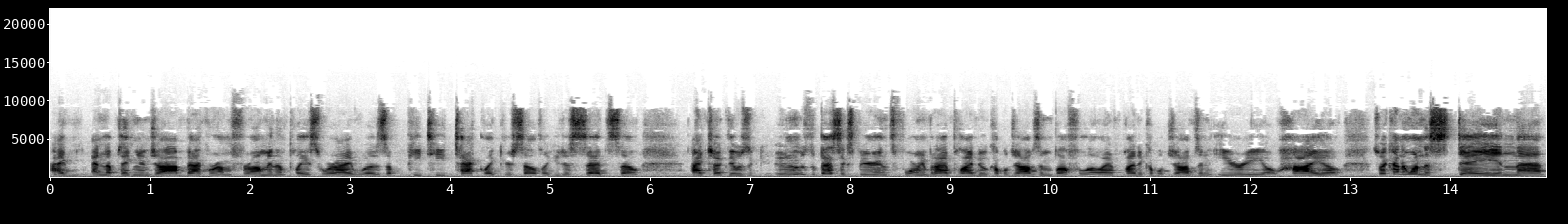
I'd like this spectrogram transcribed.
I end up taking a job back where I'm from in a place where I was a PT tech like yourself, like you just said. So I took it was it was the best experience for me. But I applied to a couple jobs in Buffalo. I applied to a couple jobs in Erie, Ohio. So I kind of wanted to stay in that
